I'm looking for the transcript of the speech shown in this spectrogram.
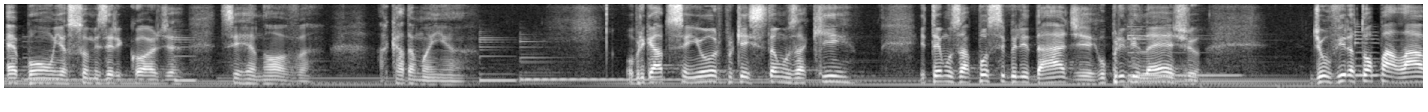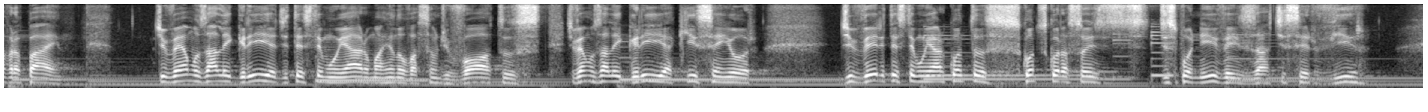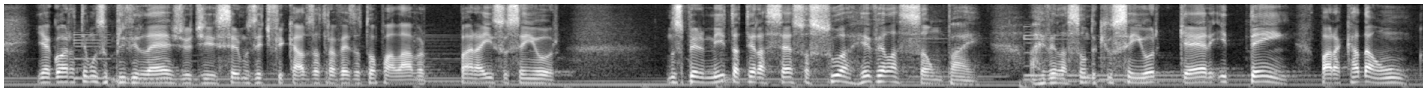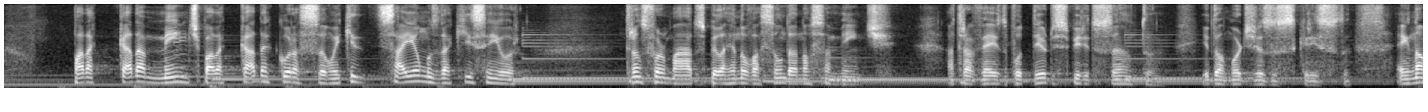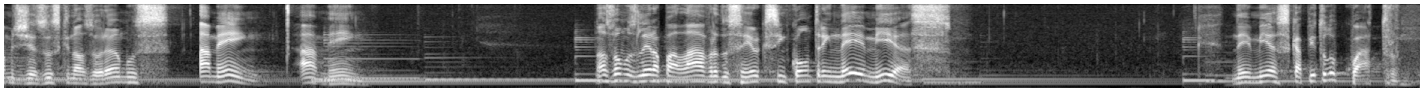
é bom e a Sua misericórdia se renova a cada manhã. Obrigado, Senhor, porque estamos aqui e temos a possibilidade, o privilégio de ouvir a tua palavra, Pai. Tivemos a alegria de testemunhar uma renovação de votos, tivemos a alegria aqui, Senhor, de ver e testemunhar quantos, quantos corações disponíveis a te servir. E agora temos o privilégio de sermos edificados através da tua palavra. Para isso, Senhor, nos permita ter acesso à Sua revelação, Pai. A revelação do que o Senhor quer e tem para cada um para cada mente, para cada coração, e que saiamos daqui, Senhor, transformados pela renovação da nossa mente, através do poder do Espírito Santo e do amor de Jesus Cristo. É em nome de Jesus que nós oramos. Amém. Amém. Nós vamos ler a palavra do Senhor que se encontra em Neemias. Neemias capítulo 4.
